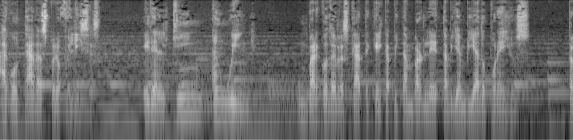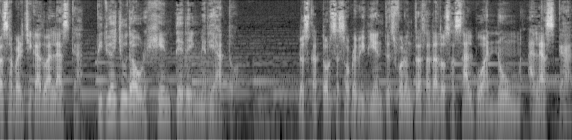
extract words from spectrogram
agotadas pero felices. Era el King and Wing, un barco de rescate que el capitán Bartlett había enviado por ellos. Tras haber llegado a Alaska, pidió ayuda urgente de inmediato. Los 14 sobrevivientes fueron trasladados a salvo a Nome, Alaska.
